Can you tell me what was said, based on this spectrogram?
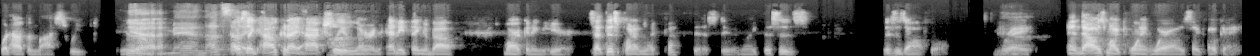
what happened last week. you know? Yeah. Man, that's I was like, how could I actually wow. learn anything about marketing here? So at this point, I'm like, fuck this, dude. Like, this is this is awful, yeah. right? And that was my point where I was like, okay.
